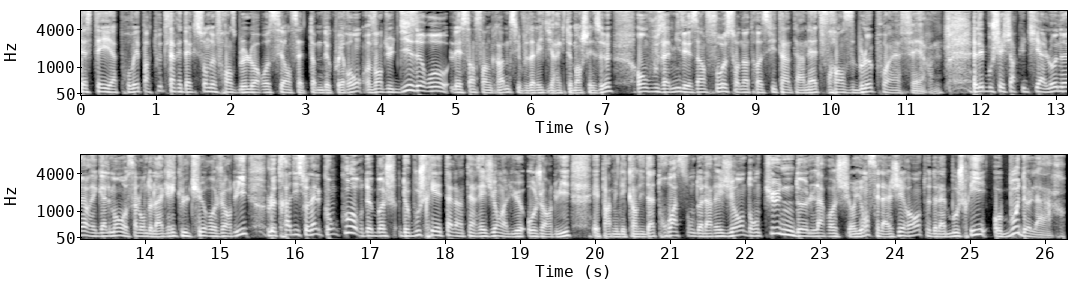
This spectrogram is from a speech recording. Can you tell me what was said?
testé et approuvé par toute la rédaction de France Bleu Loire Océan, cette tome de Couéron, vendu 10 euros les 500 grammes si vous allez directement chez eux. On vous a mis les infos sur notre site internet francebleu.fr. Les bouchers charcutiers à l'honneur également au salon de l'agriculture aujourd'hui. Le traditionnel concours de, de boucherie étale interrégion a lieu aujourd'hui et parmi les candidats, trois sont de la région, dont une de La Roche-sur-Yon, c'est la gérante de la boucherie au bout de l'art.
